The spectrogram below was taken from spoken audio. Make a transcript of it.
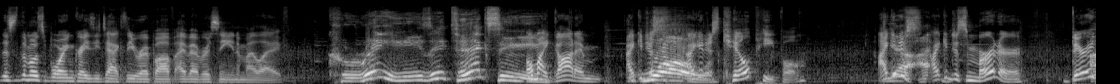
this is the most boring crazy taxi ripoff I've ever seen in my life. Crazy taxi. Oh my god, I'm I can just Whoa. I can just kill people. I can Yeah, just I, I- can just murder. Barry B.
